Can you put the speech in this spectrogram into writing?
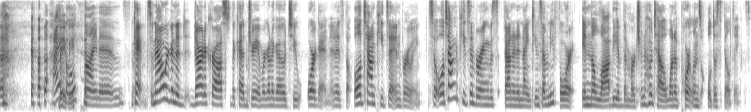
I hope mine is. Okay, so now we're going to dart across the country and we're going to go to Oregon, and it's the Old Town Pizza and Brewing. So, Old Town Pizza and Brewing was founded in 1974 in the lobby of the Merchant Hotel, one of Portland's oldest buildings.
